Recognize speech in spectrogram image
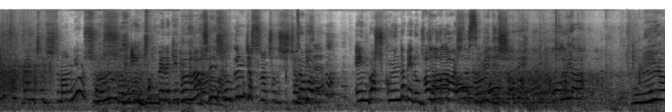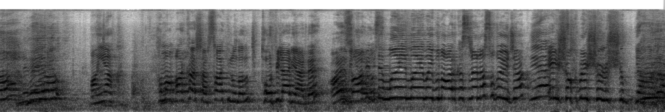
En çok ben çalıştım anlıyor musunuz? en çok ben hak ettim. İşte çılgıncasına çalışacağım Tamam. bize. En baş koyunda ben olacağım. Allah bağışlasın beni inşallah. Ol ya. Bu ne ya? Ne ya? Manyak. Tamam arkadaşlar sakin olalım. Torpiler yerde. Ay abi bir de mıy mıy mıy bunu arkasına nasıl duyacak? En şok ben çalıştım. Ya bırak.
